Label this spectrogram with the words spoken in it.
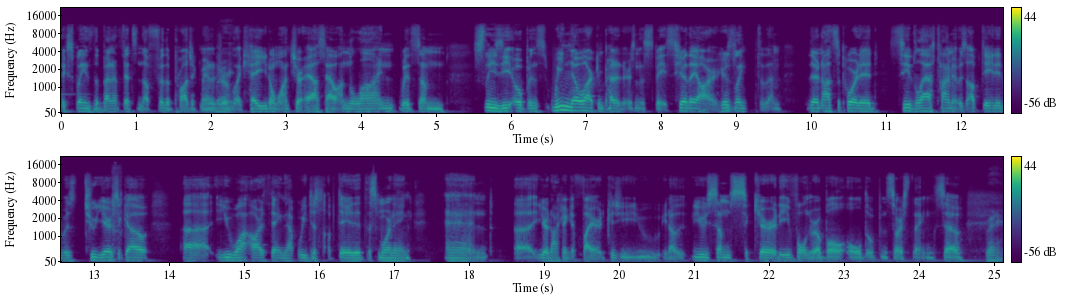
explains the benefits enough for the project manager of like, hey, you don't want your ass out on the line with some sleazy opens. We know our competitors in this space. Here they are. Here's a link to them. They're not supported. See, the last time it was updated was two years ago. Uh, you want our thing that we just updated this morning, and uh, you're not going to get fired because you, you you know use some security vulnerable old open source thing. So Right.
